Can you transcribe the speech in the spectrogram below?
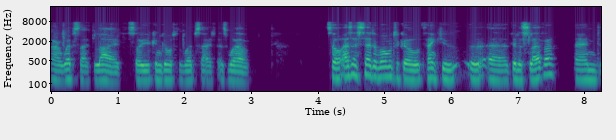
our website live, so you can go to the website as well. So as I said a moment ago, thank you, uh, uh, and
